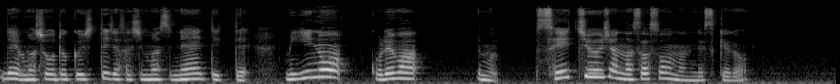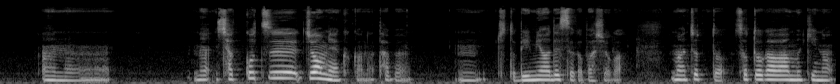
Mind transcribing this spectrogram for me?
で、まあ消毒して、じゃあ刺しますねって言って、右の、これは、でも、成虫じゃなさそうなんですけど、あのーな尺骨静脈かな多分。うんちょっと微妙ですが場所が。まあちょっと外側向きの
